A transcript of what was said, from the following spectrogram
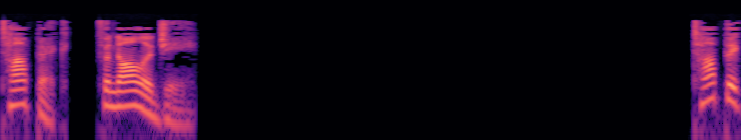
Topic: Phonology. Topic:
